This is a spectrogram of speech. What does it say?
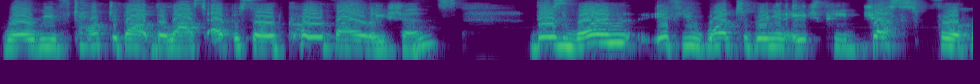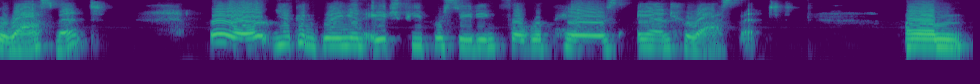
where we've talked about the last episode code violations there's one if you want to bring an HP just for harassment, or you can bring an HP proceeding for repairs and harassment. Um,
